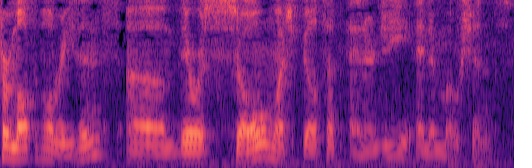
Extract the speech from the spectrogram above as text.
For multiple reasons, um, there was so much built up energy and emotions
